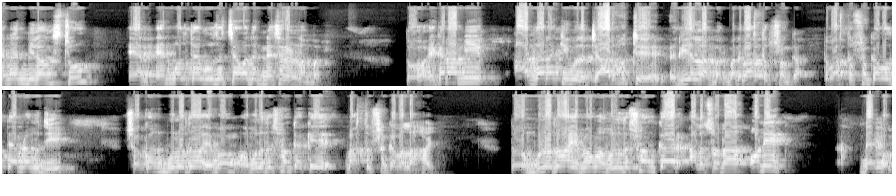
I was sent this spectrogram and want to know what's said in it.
M N belongs to N N বলতে বোঝাচ্ছে আমাদের ন্যাচারাল নাম্বার তো এখানে আমি আর দ্বারা কি বোঝাচ্ছি? আর হচ্ছে রিয়েল নাম্বার মানে বাস্তব সংখ্যা। তো বাস্তব সংখ্যা বলতে আমরা বুঝি সকল মূলদ এবং অমূলদ সংখ্যাকে বাস্তব সংখ্যা বলা হয়। তো মূলদ এবং অমূলদ সংখ্যার আলোচনা অনেক ব্যাপক।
